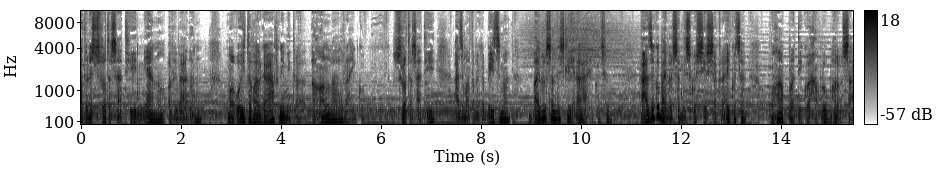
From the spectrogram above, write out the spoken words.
समाधान श्रोत साथी न्यानो अभिवादन। म उही तपाईँहरूको आफ्नै मित्र दहनलाल राईको। श्रोत साथी आज म तपाईँको बीचमा बाइबल सन्देश लिएर आएको छु। आजको बाइबल सन्देशको शीर्षक रहेको छ उहाँप्रतिको हाम्रो भरोसा।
